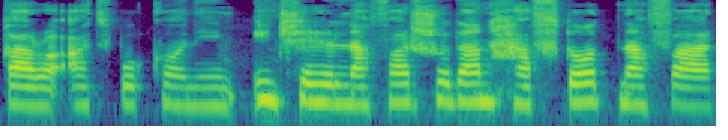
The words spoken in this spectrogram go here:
قرائت بکنیم. این چهل نفر شدن هفتاد نفر.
